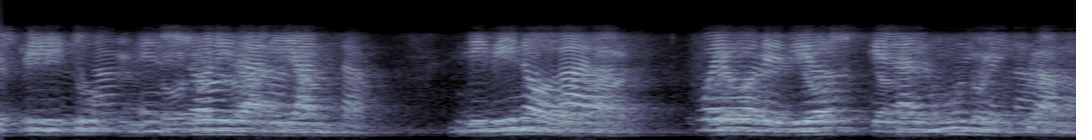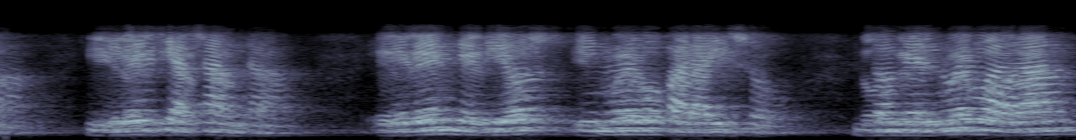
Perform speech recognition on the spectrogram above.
Espíritu en sólida alianza, divino hogar, fuego de Dios que el mundo inflama, Iglesia Santa, Edén de Dios y nuevo paraíso, donde el nuevo Adán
